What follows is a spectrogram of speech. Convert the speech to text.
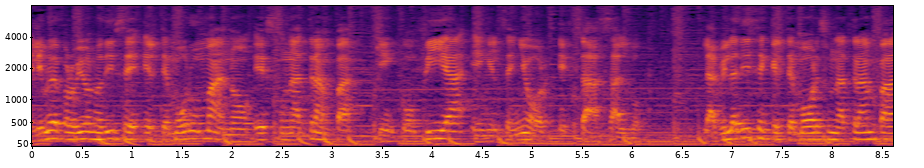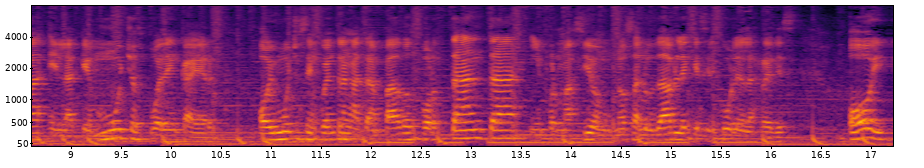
El libro de Proverbios nos dice, el temor humano es una trampa, quien confía en el Señor está a salvo. La Biblia dice que el temor es una trampa en la que muchos pueden caer. Hoy muchos se encuentran atrapados por tanta información no saludable que circula en las redes. Hoy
